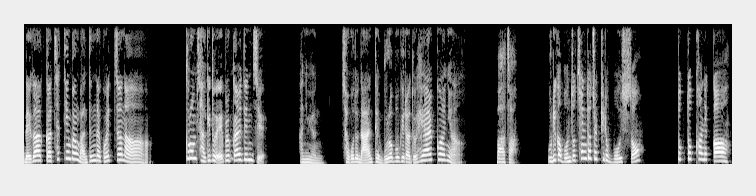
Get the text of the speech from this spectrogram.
내가 아까 채팅방 만든다고 했잖아. 그럼 자기도 앱을 깔든지. 아니면 적어도 나한테 물어보기라도 해야 할 거 아니야. 맞아. 우리가 먼저 챙겨줄 필요 뭐 있어? 똑똑하니까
